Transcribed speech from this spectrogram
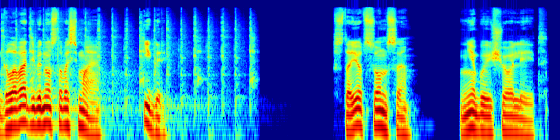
Глава 98. Игорь. Встает солнце, небо еще олеет.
